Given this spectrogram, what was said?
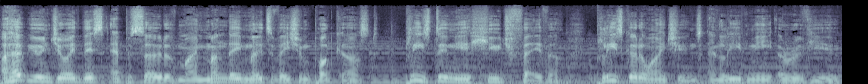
I hope you enjoyed this episode of my Monday Motivation Podcast. Please do me a huge favour. Please go to iTunes and leave me a review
